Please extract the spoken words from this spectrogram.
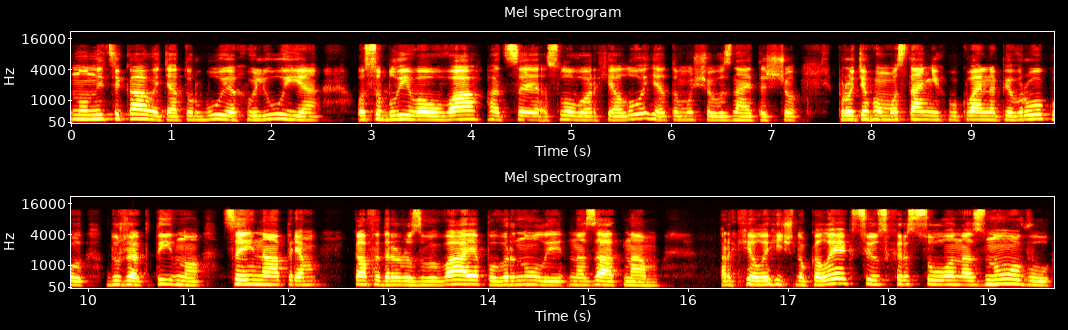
ну не цікавить, а турбує, хвилює. Особлива увага це слово археологія, тому що ви знаєте, що протягом останніх буквально півроку дуже активно цей напрям кафедра розвиває, повернули назад нам археологічну колекцію з Херсона. Знову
